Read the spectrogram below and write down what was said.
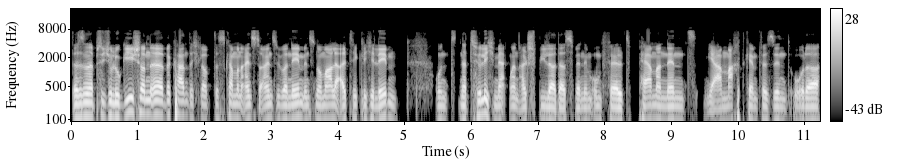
das ist in der Psychologie schon äh, bekannt. Ich glaube, das kann man eins zu eins übernehmen ins normale alltägliche Leben. Und natürlich merkt man als Spieler, dass wenn im Umfeld permanent ja Machtkämpfe sind oder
